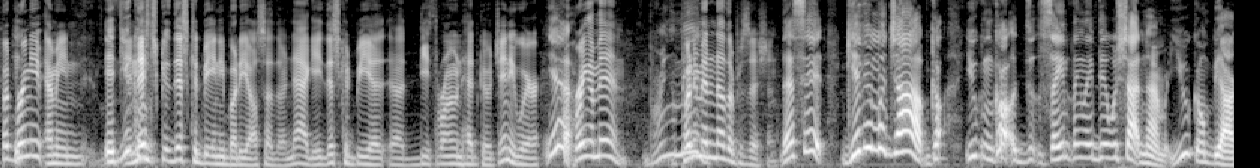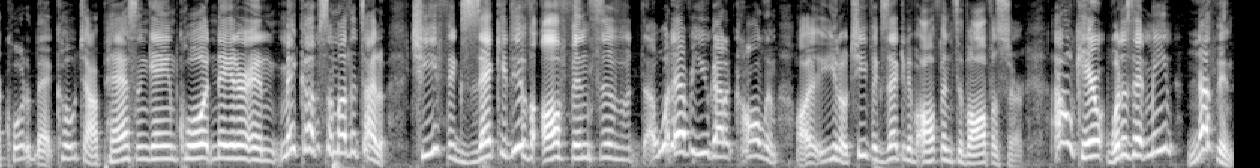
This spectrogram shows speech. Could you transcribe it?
But bring him. I mean, If you can- this could, this could be anybody else other than Nagy. This could be a, a dethroned head coach anywhere. Yeah. Bring him in. Bring him Put in. him in another position. That's it. Give him a job. Go- You can call the same thing they did with Schottenheimer. You're gonna be our quarterback coach, our passing game coordinator, and make up some other title. Chief Executive Offensive, whatever you gotta call him. Uh, you know, Chief Executive Offensive Officer. I don't care. What does that mean? Nothing.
